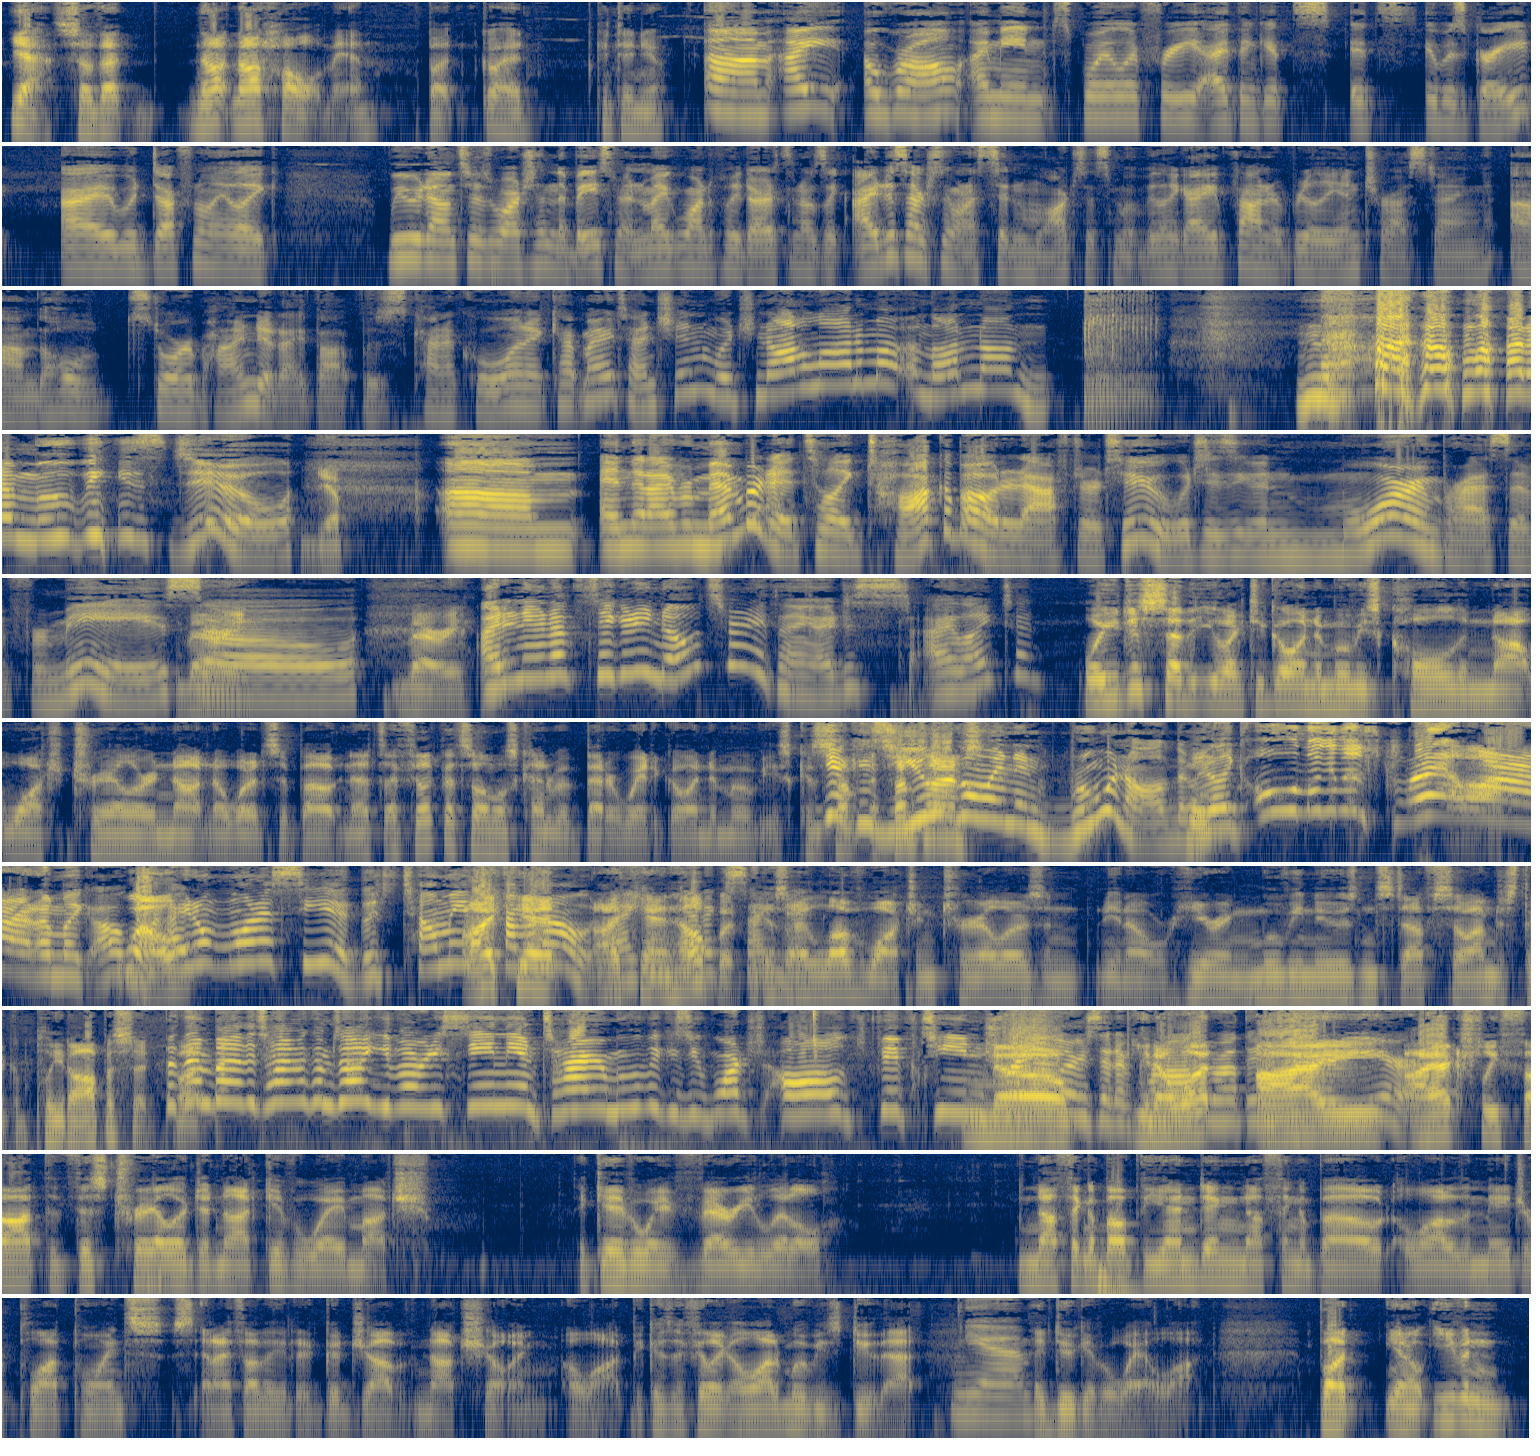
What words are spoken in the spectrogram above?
yeah, so that not not Hollow Man. But go ahead, continue. Um, I overall, I mean, spoiler free. I think it's it's it was great. I would definitely like. We were downstairs watching in the basement. Mike wanted to play darts, and I was like, I just actually want to sit and watch this movie. Like, I found it really interesting. Um, the whole story behind it, I thought was kind of cool, and it kept my attention, which not a lot of mo- not not not a lot of movies do. Yep. Um, and then I remembered it to like talk about it after too, which is even more impressive for me. So Very. I didn't even have to take any notes or anything. I just I liked it. Well, you just said that you like to go into movies cold and not watch a trailer and not know what it's about, and that's I feel like that's almost kind of a better way to go into movies because Yeah, because you go in and ruin all of them. You're like, oh, look at this trailer, and I'm like, oh, Well, I don't want to see it. Just tell me it's I coming can't out. I can can't get help it because I love watching trailers and you know hearing movie news and stuff. So I'm just the complete opposite. But then by the time it comes out, you've already seen the entire movie because you watched all 15 no, trailers that have you come know out what? throughout the entire I year. I actually thought that this trailer did not give away much. It gave away very little. Nothing about the ending, nothing about a lot of the major plot points, and I thought they did a good job of not showing a lot because I feel like a lot of movies do that. yeah. They do give away a lot. But, you know, even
